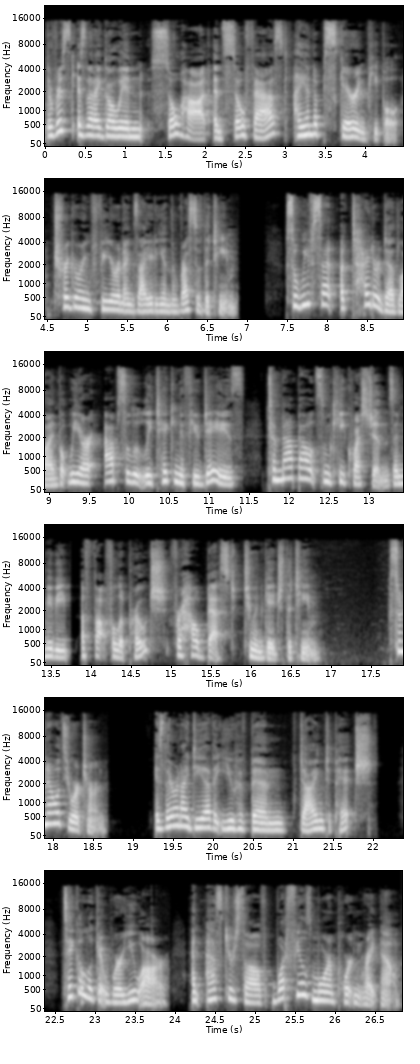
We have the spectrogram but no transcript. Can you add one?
the risk is that I go in so hot and so fast, I end up scaring people, triggering fear and anxiety in the rest of the team. So we've set a tighter deadline, but we are absolutely taking a few days to map out some key questions and maybe a thoughtful approach for how best to engage the team. So now it's your turn. Is there an idea that you have been dying to pitch? Take a look at where you are and ask yourself what feels more important right now.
